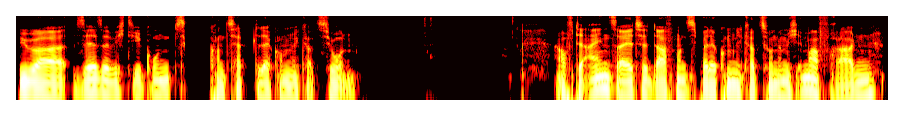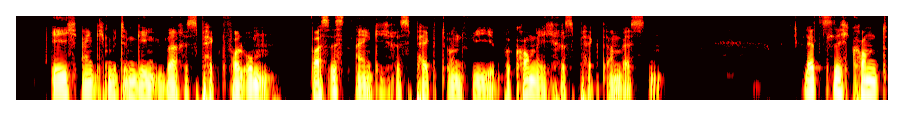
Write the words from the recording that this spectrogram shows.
über sehr, sehr wichtige Grundkonzepte der Kommunikation. Auf der einen Seite darf man sich bei der Kommunikation nämlich immer fragen, gehe ich eigentlich mit dem Gegenüber respektvoll um? Was ist eigentlich Respekt und wie bekomme ich Respekt am besten? Letztlich kommt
